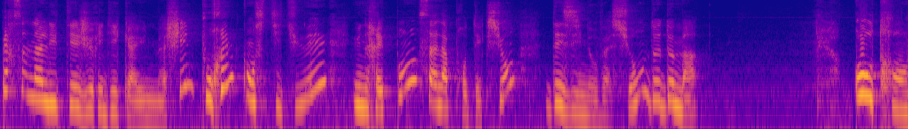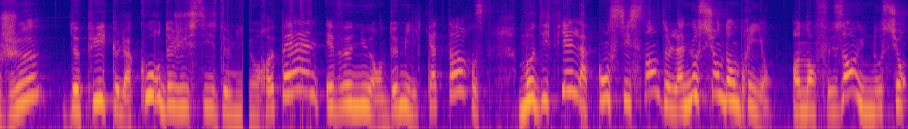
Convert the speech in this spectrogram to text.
personnalité juridique à une machine pourrait constituer une réponse à la protection des innovations de demain. Autre enjeu, depuis que la Cour de justice de l'Union européenne est venue en 2014 modifier la consistance de la notion d'embryon en en faisant une notion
